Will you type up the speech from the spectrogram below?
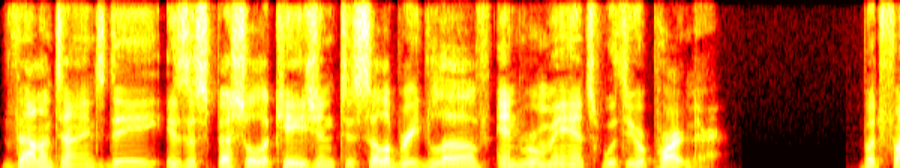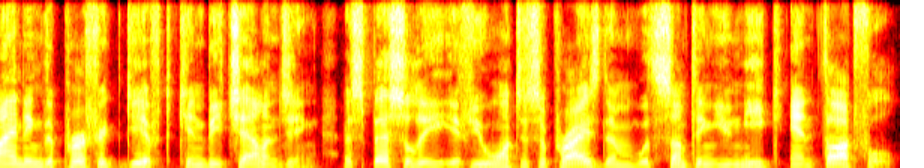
Valentine's Day is a special occasion to celebrate love and romance with your partner. But finding the perfect gift can be challenging, especially if you want to surprise them with something unique and thoughtful.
